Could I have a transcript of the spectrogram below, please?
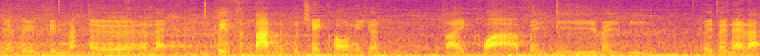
อย่าเพิ่งขึ้นมาเออนั่นแหละติดสตันกูเช็คห้องนี้ก่อนซ้ายขวาไม่มีไม่มีเฮ้ยไปไหนละ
